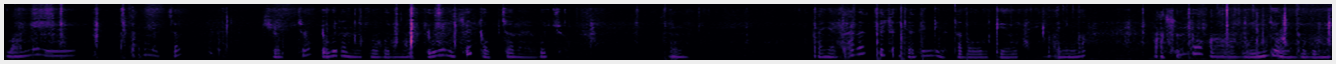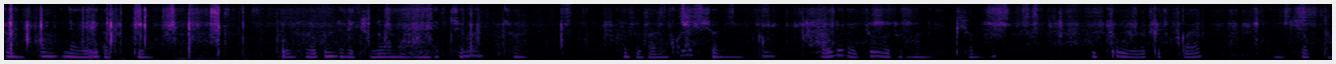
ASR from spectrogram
마무리. 딱 맞죠? 귀엽죠? 여기다 넣을 거거든요. 여기는 쓸데 없잖아요. 그쵸? 응. 아니야, 다른 표정이 생기면 다 넣을게요. 아닌가? 아닌가? 아, 순서가 링디 온게 먼저니까 그냥 여기다 둘게요. 그 여러분들이 중요한 건 아니겠지만 전 그래도 나름 컬렉션이니까 머리가 이쪽으로 들어가는 게 귀엽네. 이쪽으로 이렇게 둘까요? 네, 귀엽다.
